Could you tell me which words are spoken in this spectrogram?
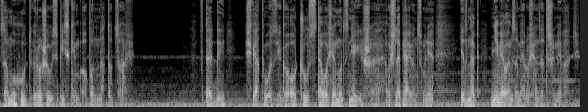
Samochód ruszył z piskiem opon na to coś. Wtedy światło z jego oczu stało się mocniejsze, oślepiając mnie, jednak nie miałem zamiaru się zatrzymywać.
